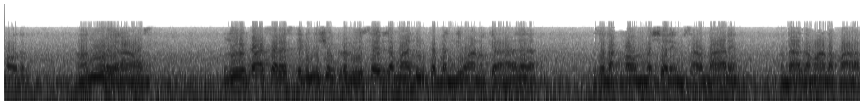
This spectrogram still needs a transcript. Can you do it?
خاودل انور راوس حضور پاک سره استګنی شو کړل وی صاحب زما لور په بندیوانو کې راغله زه د قوم مشرم سردار دا زما د پاره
